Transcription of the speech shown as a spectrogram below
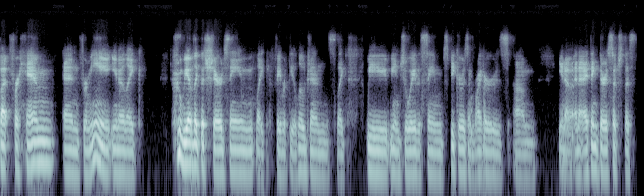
but for him and for me you know like we have like the shared same like favorite theologians. Like we we enjoy the same speakers and writers. Um you know and i think there's such this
